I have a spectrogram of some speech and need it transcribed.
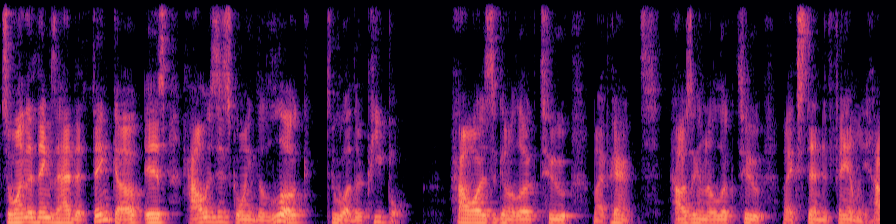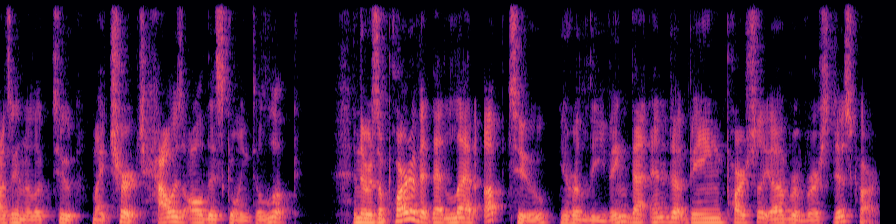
So one of the things I had to think of is how is this going to look to other people? How is it going to look to my parents? How is it going to look to my extended family? How is it going to look to my church? How is all this going to look? And there was a part of it that led up to her leaving that ended up being partially a reverse discard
